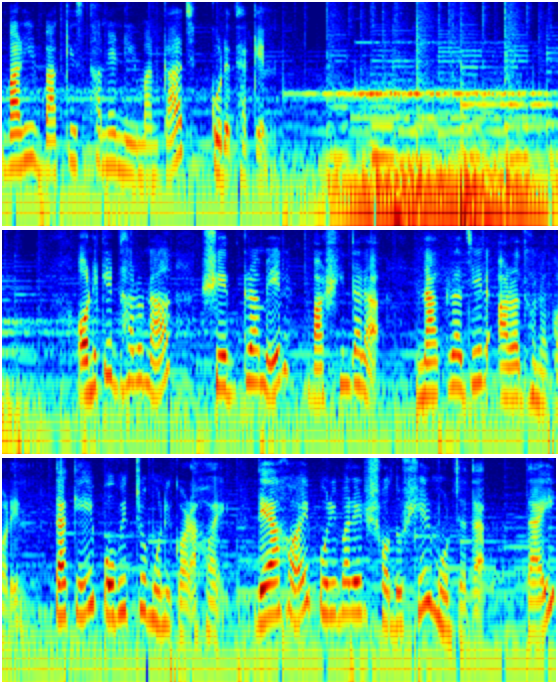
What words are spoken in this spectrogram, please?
বাড়ির বাকি স্থানের নির্মাণ কাজ করে থাকেন। অনেকের ধারণা শ্বেতগ্রামের বাসিন্দারা নাগরাজের আরাধনা করেন। তাকে পবিত্র মনে করা হয়। দেয়া হয় পরিবারের সদস্যের মর্যাদা। তাই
